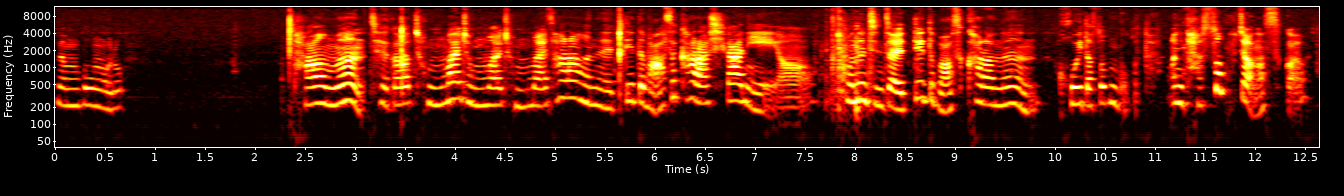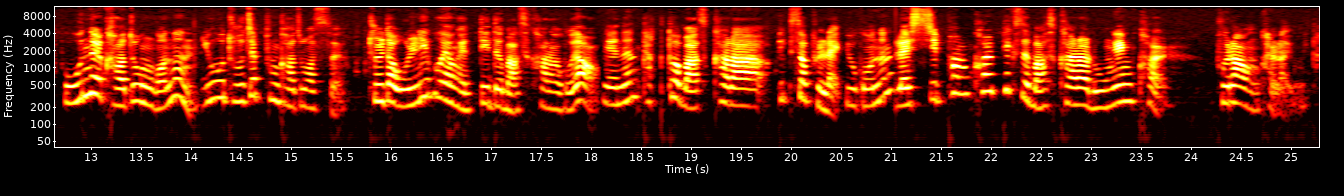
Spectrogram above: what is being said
면봉으로. 다음은 제가 정말 정말 정말 사랑하는 에뛰드 마스카라 시간이에요. 저는 진짜 에뛰드 마스카라는 거의 다 써본 것 같아요. 아니 다 써보지 않았을까요? 오늘 가져온 거는 이 두 제품 가져왔어요. 둘 다 올리브영 에뛰드 마스카라고요. 얘는 닥터 마스카라 픽서 블랙. 이거는 래쉬 펌 컬 픽스 마스카라 롱앤컬 브라운 컬러입니다.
